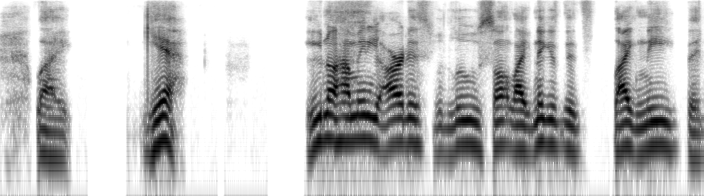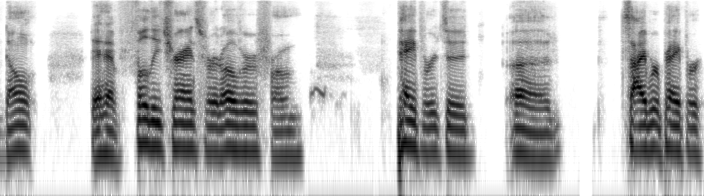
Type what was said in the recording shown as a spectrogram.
like, yeah. You know how many artists would lose song like niggas that's like me that don't that have fully transferred over from paper to uh cyber paper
